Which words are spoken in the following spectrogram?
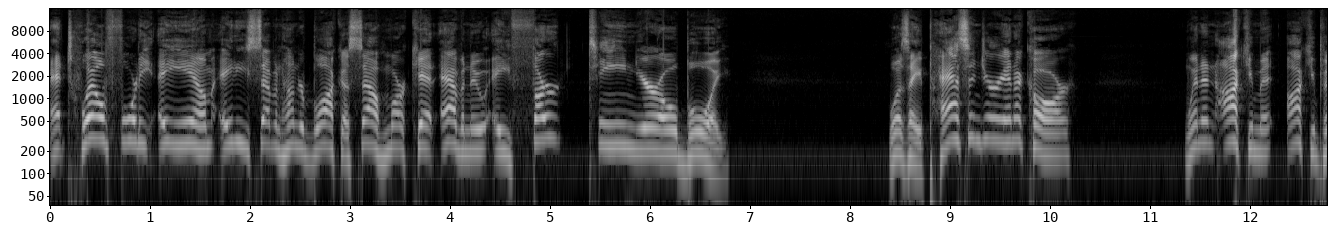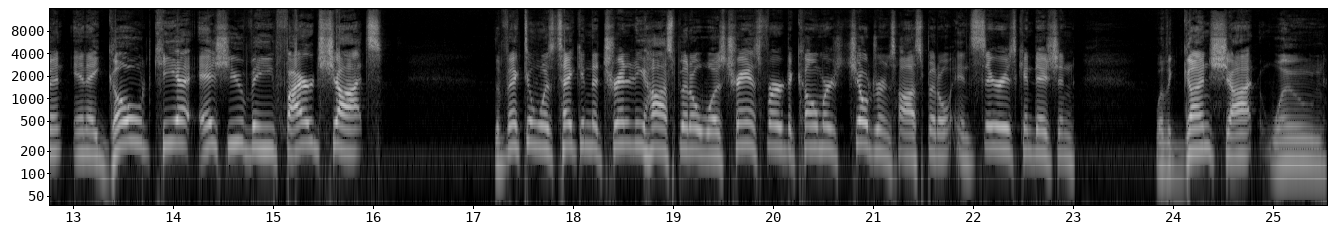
At 12:40 a.m., 8700 block of South Marquette Avenue, a 13 13 year old boy was a passenger in a car when an occupant, occupant in a gold Kia SUV fired shots. The victim was taken to Trinity Hospital, was transferred to Comer's Children's Hospital in serious condition with a gunshot wound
